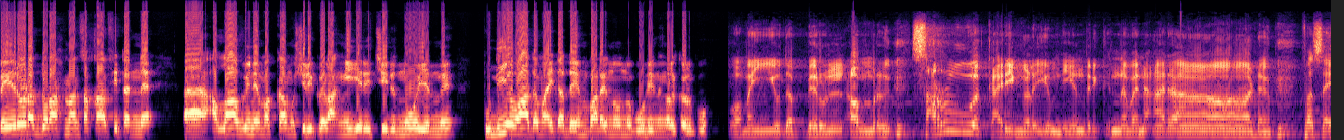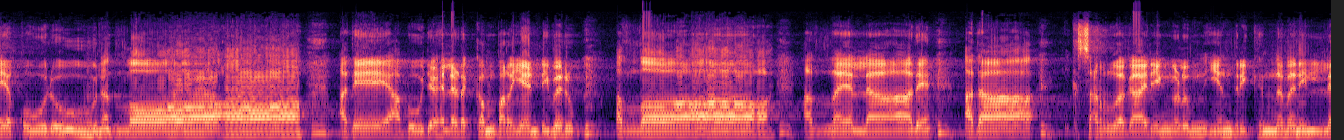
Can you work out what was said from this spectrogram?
പേരോട് അബ്ദുറഹ്മാൻ സഖാഫി തന്നെ അള്ളാഹുവിനെ മക്ക മുഷരിക്കുകൾ അംഗീകരിച്ചിരുന്നു എന്ന് പുതിയ വാദമായിട്ട് അദ്ദേഹം പറയുന്നു കൂടി നിങ്ങൾ കേൾക്കൂ. ഒമയുദബിറുൽ അമ്ര സർവ കാര്യങ്ങളെയും നിയന്ത്രിക്കുന്നവൻ ആരാണ് ഫസയഖൂലൂനല്ലാ. അതേ അബൂജഹലടക്കം പറയേണ്ടി വരും. അല്ലാ അല്ലയല്ലാതെ അതാ സർവകാര്യങ്ങളും നിയന്ത്രിക്കുന്നവനില്ല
